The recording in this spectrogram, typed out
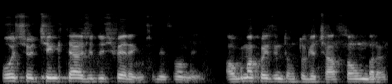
poxa, eu tinha que ter agido diferente nesse momento. Alguma coisa em Tortuga te assombra?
